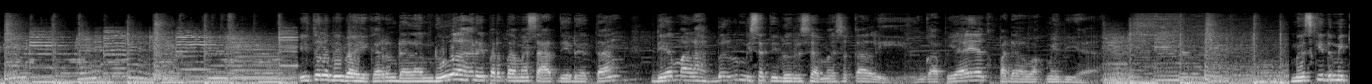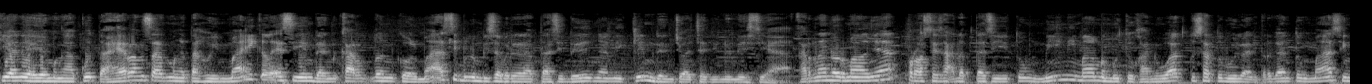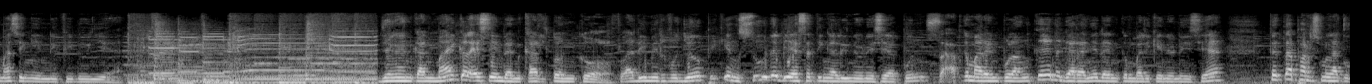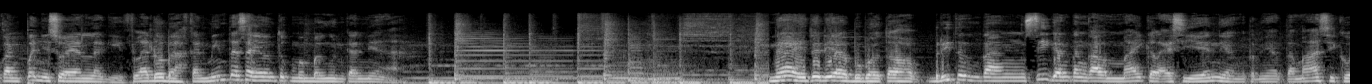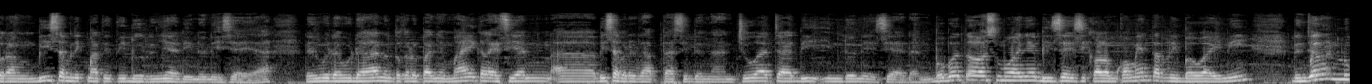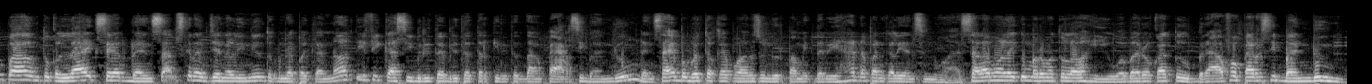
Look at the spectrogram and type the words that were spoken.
Itu lebih baik karena dalam dua hari pertama saat dia datang Dia malah belum bisa tidur sama sekali Ungkap Yaya kepada awak media Meski demikian, Yaya mengaku tak heran saat mengetahui Michael Essien dan Carlton Cole masih belum bisa beradaptasi dengan iklim dan cuaca di Indonesia. Karena normalnya proses adaptasi itu minimal membutuhkan waktu satu bulan tergantung masing-masing individunya. Jangankan Michael Essien dan Carlton Cole, Vladimir Vujovic yang sudah biasa tinggal di Indonesia pun saat kemarin pulang ke negaranya dan kembali ke Indonesia, tetap harus melakukan penyesuaian lagi. Vlado bahkan minta saya untuk membangunkannya. Nah itu dia bobotoh berita tentang si ganteng kalem Michael Essien yang ternyata masih kurang bisa menikmati tidurnya di Indonesia ya. Dan mudah-mudahan untuk ke depannya Michael Essien uh, bisa beradaptasi dengan cuaca di Indonesia. Dan bobotoh semuanya bisa isi kolom komentar di bawah ini. Dan jangan lupa untuk like, share, dan subscribe channel ini untuk mendapatkan notifikasi berita-berita terkini tentang Persi Bandung. Dan saya bobotoh kepo harus undur pamit dari hadapan kalian semua. Assalamualaikum warahmatullahi warahmatullahi wabarakatuh. Bravo Persib Bandung.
